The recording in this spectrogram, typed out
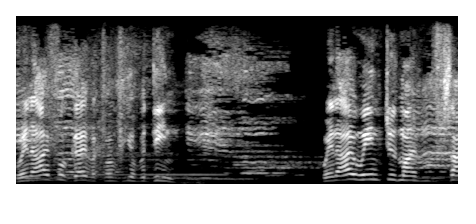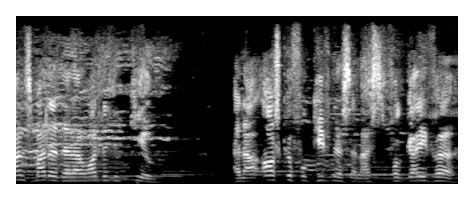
when I forgave van vir jou. When I went to my son's mother that I wanted to kill, and I asked her forgiveness and I forgave her,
